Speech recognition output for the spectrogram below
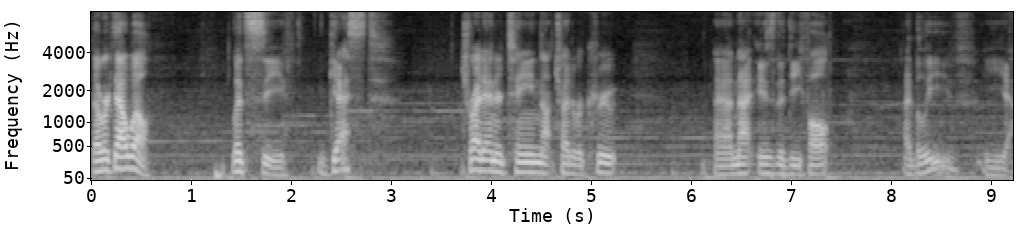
That worked out well. Let's see. Guest. Try to entertain, not try to recruit. And that is the default, I believe. Yeah.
